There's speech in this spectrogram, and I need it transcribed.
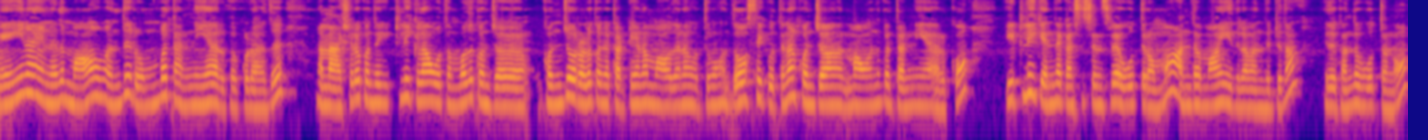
மெயினாக என்னது மாவு வந்து ரொம்ப தண்ணியாக இருக்கக்கூடாது. நம்ம ஆக்சுவலாக கொஞ்சம் இட்லிக்கெலாம் ஊற்றும் போது கொஞ்சம் கொஞ்சம் ஓரளவுக்கு கொஞ்சம் கட்டியான மாவு தானே ஊற்றுவோம் தோசைக்கு ஊற்றினா கொஞ்சம் மாவு வந்து கொஞ்சம் தண்ணியாக இருக்கும். இட்லிக்கு எந்த கன்சிஸ்டன்சியில் ஊற்றுறோமோ அந்த மாவு இதில் வந்துட்டு தான் இதுக்கு வந்து ஊற்றணும்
